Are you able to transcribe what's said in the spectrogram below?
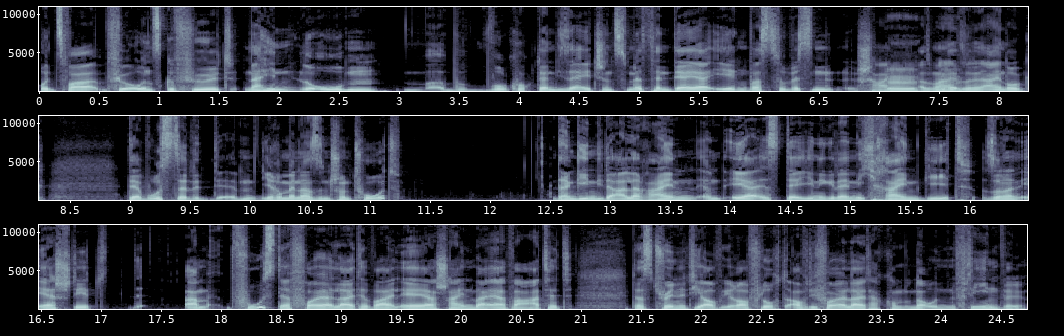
und zwar für uns gefühlt nach hinten oben. Wo guckt denn dieser Agent Smith hin, der ja irgendwas zu wissen scheint? Also man hat so den Eindruck, der wusste, der, ihre Männer sind schon tot. Dann gehen die da alle rein und er ist derjenige, der nicht reingeht, sondern er steht am Fuß der Feuerleiter, weil er ja scheinbar erwartet, dass Trinity auf ihrer Flucht auf die Feuerleiter kommt und da unten fliehen will.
